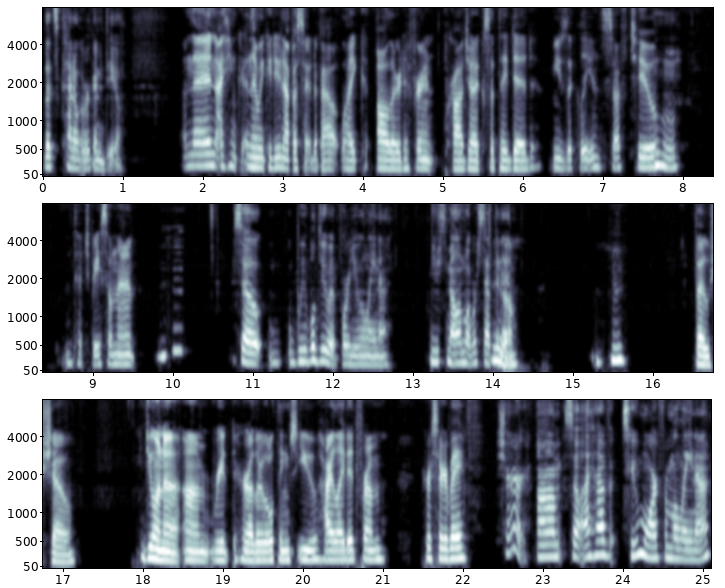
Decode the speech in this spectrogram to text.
that's kind of what we're gonna do. And then I think, and then we could do an episode about like all their different projects that they did musically and stuff too, Mm-hmm. and touch base on that. Mm-hmm. So we will do it for you, Elena. You're smelling what we're stepping in. Mm-hmm. Faux show. Do you want to um, read her other little things you highlighted from her survey? Sure. Um, so I have two more from Elena.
